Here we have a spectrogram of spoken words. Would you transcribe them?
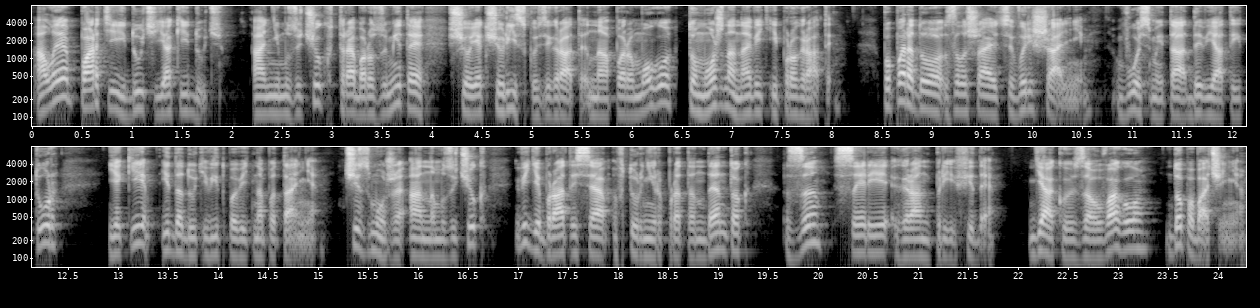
Але партії йдуть як йдуть. Анні Музичук треба розуміти, що якщо різко зіграти на перемогу, то можна навіть і програти. Попереду залишаються вирішальні восьмий та дев'ятий тур, які і дадуть відповідь на питання, чи зможе Анна Музичук відібратися в турнір претенденток з серії Гран-прі Фіде. Дякую за увагу, до побачення.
